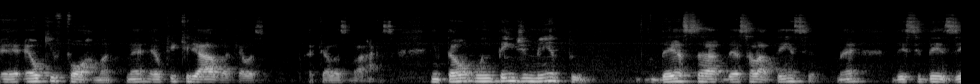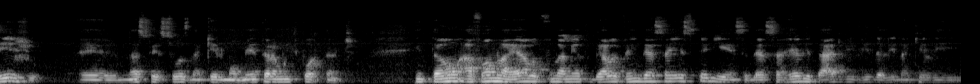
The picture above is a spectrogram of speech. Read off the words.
é, é, o que forma, né? é o que criava aquelas, aquelas marcas. Então, o entendimento dessa, dessa latência, né? desse desejo é, nas pessoas naquele momento era muito importante. Então, a Fórmula Ela, o fundamento dela vem dessa experiência, dessa realidade vivida ali naquele,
